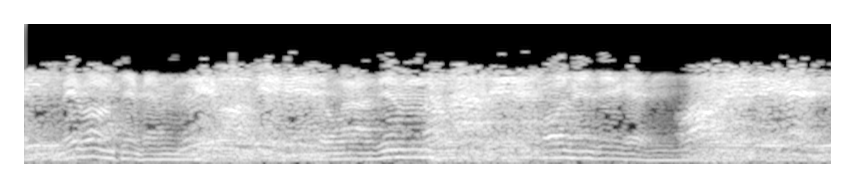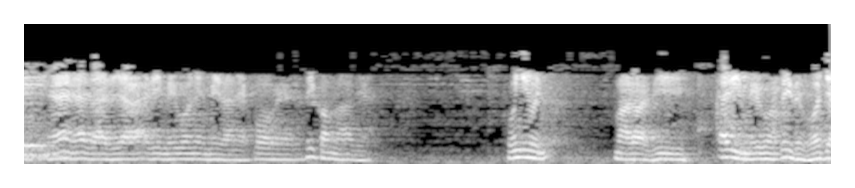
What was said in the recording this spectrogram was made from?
သည်မေခွန်ဖြင့်ပင်မေခွန်ဖြင့်ပင်လုပ်ငန်းစဉ်လုပ်ငန်းစဉ်ပေါ်လွင်စေခဲ့သည်ပေါ်လွင်စေခဲ့သည် လားဗျာအဲ့ဒီမိဘနဲ့မိတာနဲ့ပေါ်ပဲသိကောင်းတာဗျာဘုန်းကြီးမှာတော့ဒီအဲ့ဒီမိဘသိသဘောကျ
